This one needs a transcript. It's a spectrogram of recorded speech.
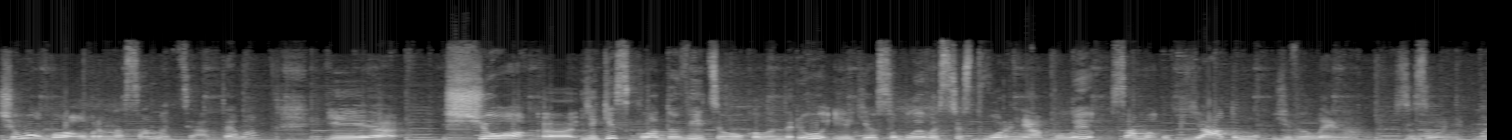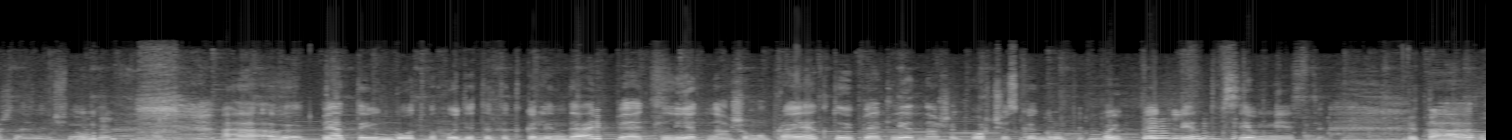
чому була обрана саме ця тема, і що, е, які складові цього календарю і які особливості створення були саме у п'ятому ювілейному сезоні. Можно я начну? А, в- Пятый год выходит этот календарь, пять лет нашему проекту и пять лет нашей творческой группе. Мы пять лет все вместе. Вітаю. А,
